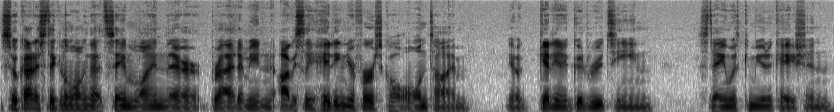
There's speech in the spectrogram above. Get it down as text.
So, kind of sticking along that same line there, Brad. I mean, obviously, hitting your first call on time, you know, getting a good routine, staying with communication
